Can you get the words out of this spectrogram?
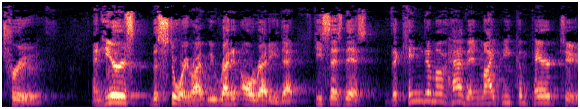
truth. And here's the story, right? We read it already that he says this the kingdom of heaven might be compared to.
